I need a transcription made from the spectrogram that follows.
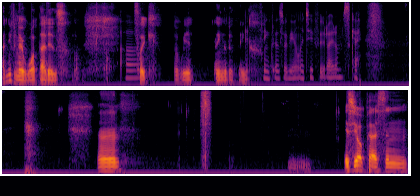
I don't even know what that is. Uh, It's like a weird thing of a thing. I think those are the only two food items. Okay. Um. hmm. Is your person?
